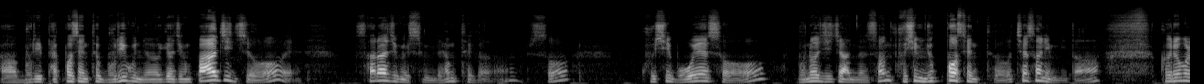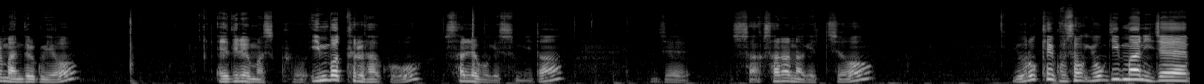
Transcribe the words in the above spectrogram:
아, 물이 100% 물이군요. 여기가 지금 빠지죠. 예, 사라지고 있습니다. 형태가. 그래서 95에서 무너지지 않는 선 96% 최선입니다. 그룹을 만들고요. 에드레 마스크 인버트를 하고 살려보겠습니다. 이제 싹 살아나겠죠. 요렇게 구성 여기만 이제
